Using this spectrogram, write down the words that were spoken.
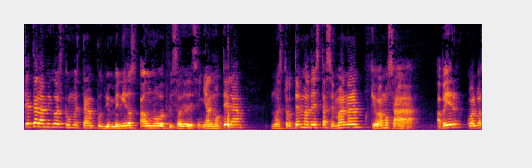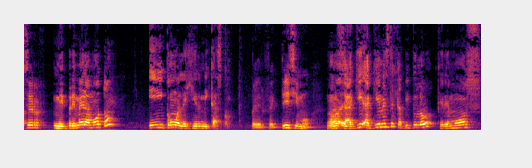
¿Qué tal amigos? ¿Cómo están? Pues bienvenidos a un nuevo episodio de Señal Motera. Nuestro tema de esta semana que vamos a, a ver cuál va a ser. Mi primera moto y cómo elegir mi casco. Perfectísimo. ¿no? Así- Aquí, aquí en este capítulo queremos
